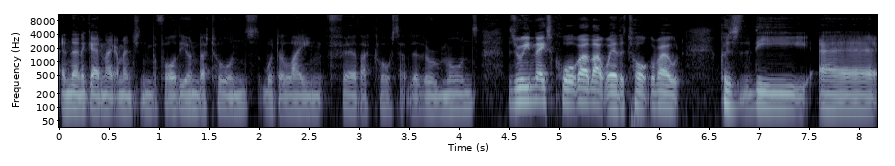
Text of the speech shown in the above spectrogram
And then again, like I mentioned before, the undertones would align further closer to the Ramones. There's a really nice quote about that where they talk about because the uh,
